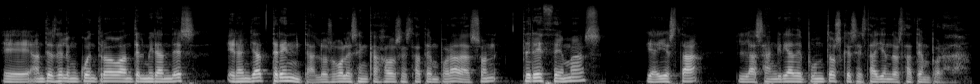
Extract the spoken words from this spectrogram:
eh, antes del encuentro ante el Mirandés eran ya 30 los goles encajados esta temporada. Son 13 más y ahí está la sangría de puntos que se está yendo esta temporada.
